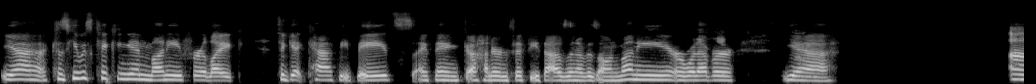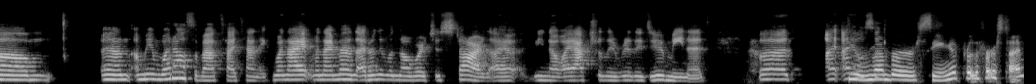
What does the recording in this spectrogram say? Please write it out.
Yeah because he was kicking in money for like to get kathy bates i think 150000 of his own money or whatever. Yeah. Um, and I mean, what else about Titanic? When I when I meant I don't even know where to start. I you know I actually really do mean it. But I, do you also, remember seeing it for the first time?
